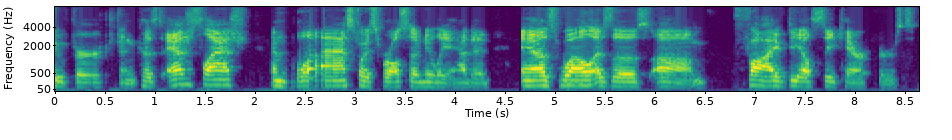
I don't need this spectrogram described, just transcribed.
U version because Aegislash and Blastoise were also newly added, as well as those um, five DLC characters.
